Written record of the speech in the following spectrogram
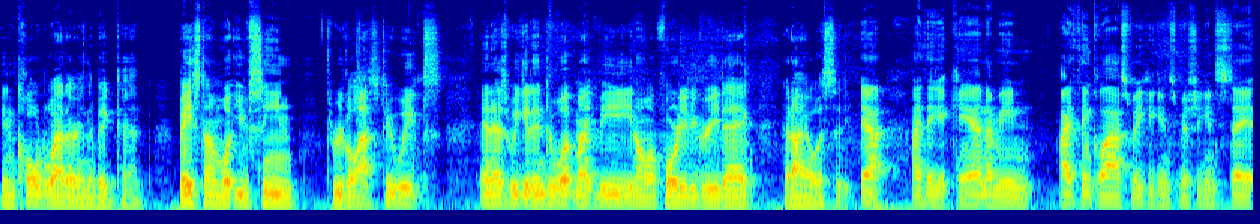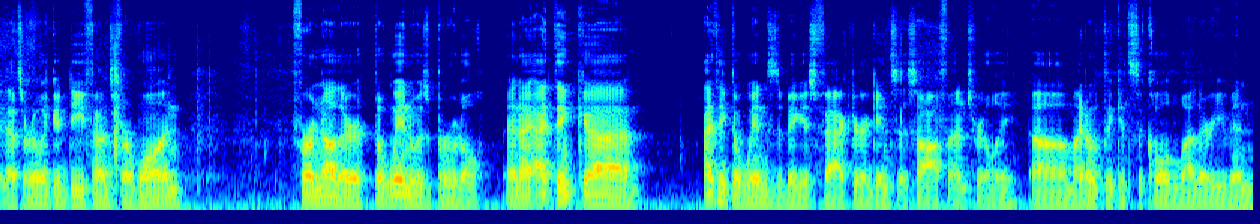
in cold weather in the Big Ten? Based on what you've seen through the last two weeks, and as we get into what might be you know a 40 degree day at Iowa City. Yeah, I think it can. I mean, I think last week against Michigan State, that's a really good defense for one. For another, the wind was brutal, and I, I think uh, I think the wind's the biggest factor against this offense. Really, um, I don't think it's the cold weather. Even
